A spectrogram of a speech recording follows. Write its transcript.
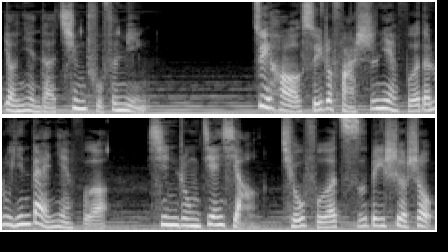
要念得清楚分明。最好随着法师念佛的录音带念佛，心中坚想求佛慈悲摄受，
